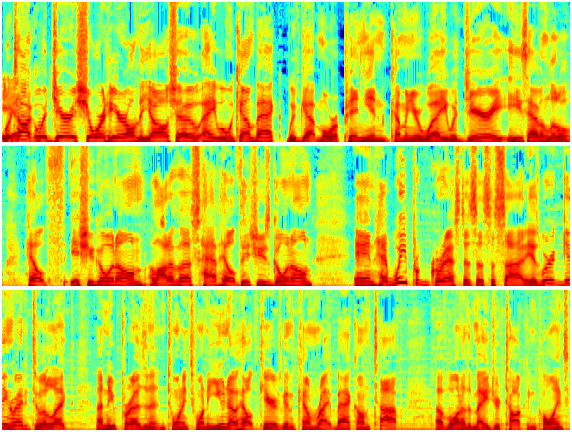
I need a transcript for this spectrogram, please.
We're Yeah. talking with Jerry Short here on the Y'all Show. Hey, when we come back, we've got more opinion coming your way with Jerry. He's having a little health issue going on. A lot of us have health issues going on. And have we progressed as a society as we're getting ready to elect a new president in 2020? You know, healthcare is going to come right back on top of one of the major talking points.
